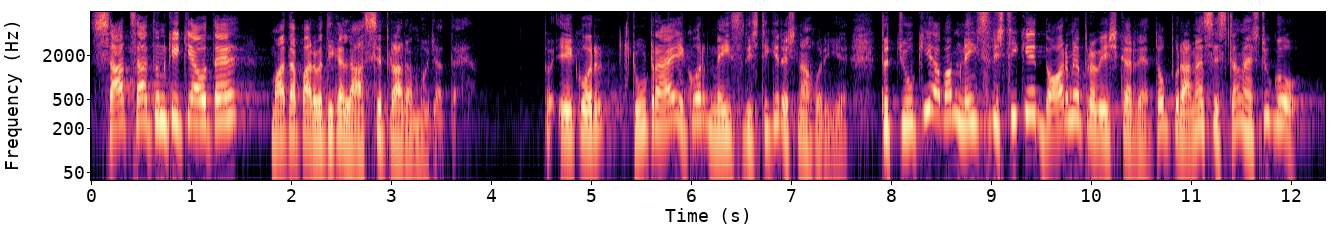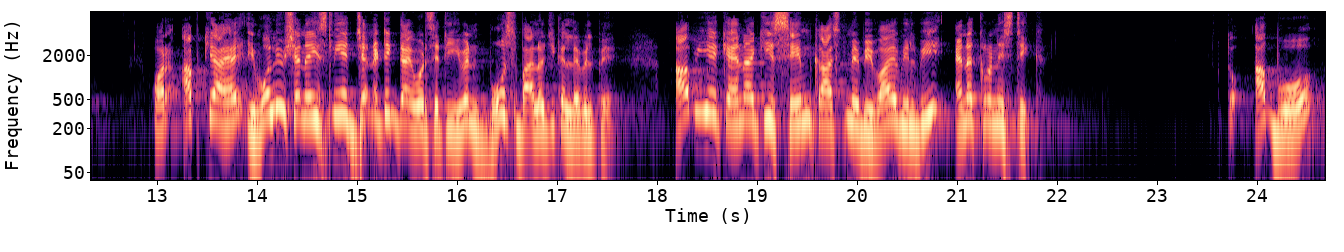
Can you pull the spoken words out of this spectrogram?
साथ साथ उनके क्या होता है? माता पार्वती का लाश से प्रारंभ हो जाता है। तो एक और टूट रहा है, एक और नई सृष्टि की रचना हो रही है। तो चूँकि अब हम नई सृष्टि के दौर में प्रवेश कर रहे हैं तो पुराना सिस्टम हैज़ टू गो और अब क्या है? इवोल्यूशन है, इसलिए genetic diversity even most biological level पे। अब ये कहना कि सेम कास्ट में विवाह विल बी एनाक्रोनिस्टिक तो अब वो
